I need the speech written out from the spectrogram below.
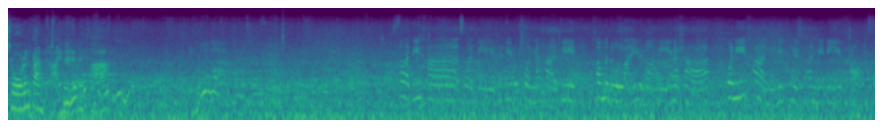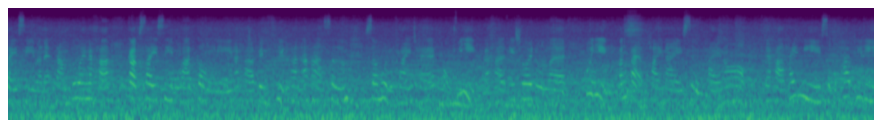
โชว์เรื่องการขายหน่อยได้ไหมคะ สวัสดีค่ะ สวัสดีพี่ๆทุกคนนะคะที่เข้ามาดูไลฟ์อยู่ตอนนี้นะคะ วันนี้ค่ะหนูมีผลิตภัณฑ์ดีๆ ของไซซีมาแนะนำด้วยนะคะ กับไซซีพลัสกล่องนี้นะคะ เป็นผลิตภัณฑ์อาหารเสริม สมุนไพรแท้ของผู้หญิงนะคะ ที่ช่วยดูแลผู้หญิงตั้งแต่ภายในสู่ภายนอกนะคะ ให้มีสุขภาพที่ดี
